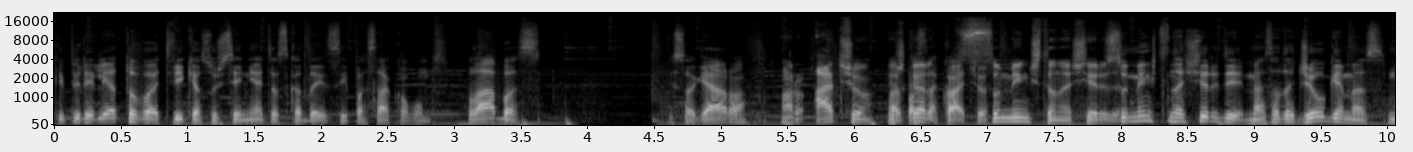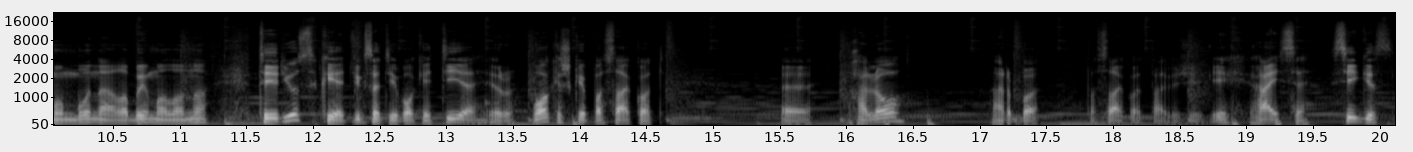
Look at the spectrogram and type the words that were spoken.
kaip ir į Lietuvą atvykęs užsienietis, kada jisai pasako mums labas, viso gero, Ar ačiū, iškart pasako ačiū. Suminkština širdį. suminkština širdį, mes tada džiaugiamės, mums būna labai malonu. Tai ir jūs, kai atvykstate į Vokietiją ir vokiškai pasakot e, hallo, arba pasakot, pavyzdžiui, ich heise, sigis,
